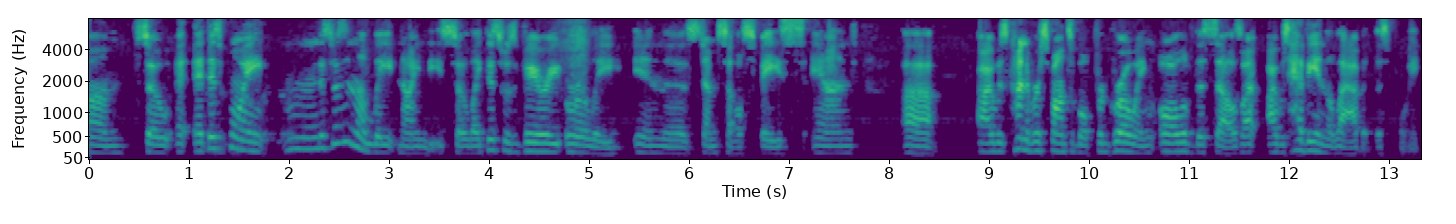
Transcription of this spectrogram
Um, so at, at, this point, mm, this was in the late 90s. So like this was very early in the stem cell space, and uh, I was kind of responsible for growing all of the cells. I, I was heavy in the lab at this point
